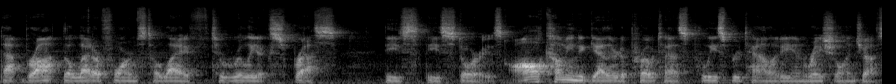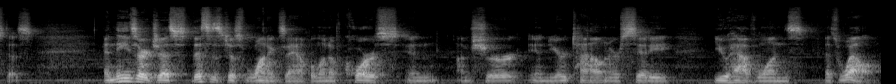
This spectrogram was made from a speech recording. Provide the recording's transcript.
that brought the letter forms to life to really express these, these stories, all coming together to protest police brutality and racial injustice. And these are just, this is just one example. And of course, in, I'm sure in your town or city, you have ones as well.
